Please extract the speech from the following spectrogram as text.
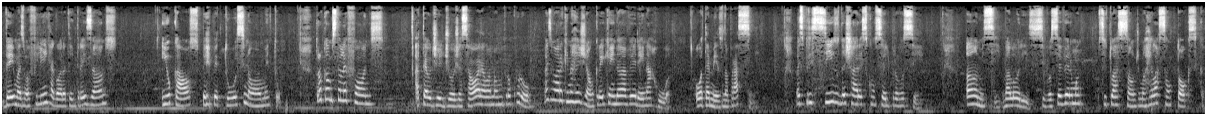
Veio mais uma filhinha que agora tem três anos. E o caos perpetua, se não aumentou. Trocamos telefones, até o dia de hoje, essa hora, ela não me procurou. Mas mora aqui na região, creio que ainda a verei na rua. Ou até mesmo na pracinha. Mas preciso deixar esse conselho para você. Ame-se, valorize. Se você ver uma situação de uma relação tóxica,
